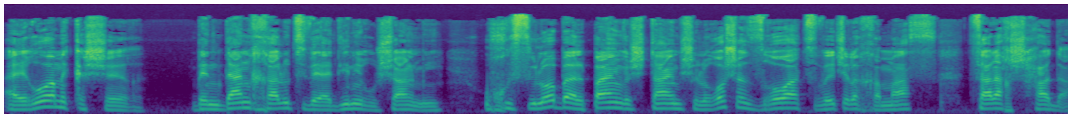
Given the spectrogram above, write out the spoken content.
האירוע המקשר בין דן חלוץ וידין ירושלמי הוא חיסולו ב-2002 של ראש הזרוע הצבאית של החמאס, צלח שחאדה,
